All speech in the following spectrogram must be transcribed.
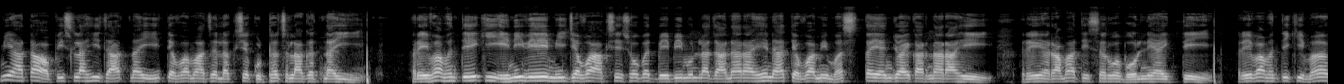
मी आता ऑफिसलाही जात नाही. तेव्हा माझं लक्ष कुठंच लागत नाही. रेवा म्हणते की एनिवे मी जेव्हा अक्षयसोबत बेबी मूनला जाणार आहे ना तेव्हा मी मस्त एन्जॉय करणार आहे. रे रमा ती सर्व बोलणे ऐकते. रेवा म्हणते की मग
